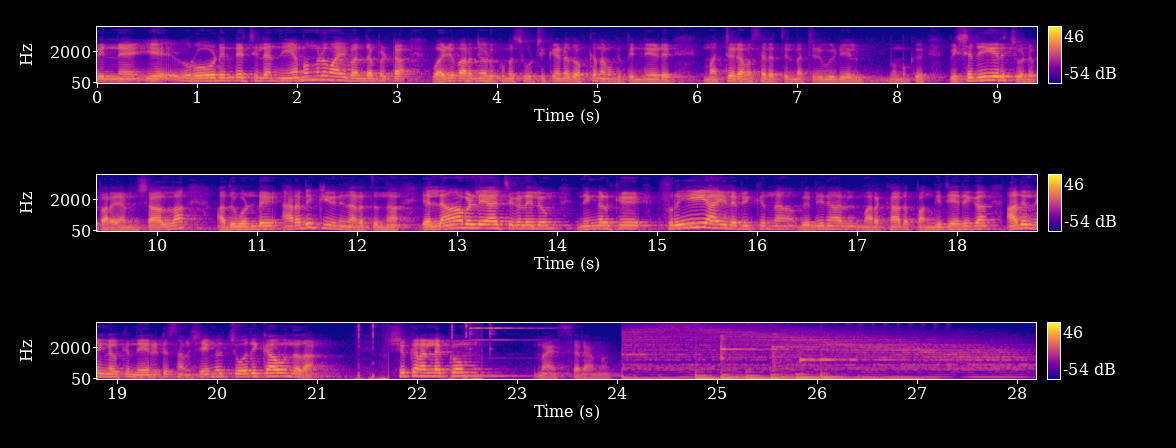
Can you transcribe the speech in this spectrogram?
പിന്നെ റോഡിന്റെ ചില നിയമങ്ങളുമായി ബന്ധപ്പെട്ട വഴി പറഞ്ഞു കൊടുക്കുമ്പോൾ സൂക്ഷിക്കേണ്ടതൊക്കെ നമുക്ക് പിന്നീട് മറ്റൊരവസരത്തിൽ മറ്റൊരു വീഡിയോയിൽ നമുക്ക് വിശദീകരിച്ചുകൊണ്ട് പറയാം ഇൻഷാല്ല അതുകൊണ്ട് അറബിക് യൂണി നടത്തുന്ന എല്ലാ വെള്ളിയാഴ്ചകളിലും നിങ്ങൾക്ക് ഫ്രീ ആയി ലഭിക്കുന്ന വെബിനാറിൽ മറക്കാതെ പങ്കുചേരുക. അതിൽ നിങ്ങൾക്ക് നേരിട്ട് സംശയങ്ങൾ ചോദിക്കാവുന്നതാണ്. ശുക്രൻ ലക്കും. മഅസ്സലാമ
